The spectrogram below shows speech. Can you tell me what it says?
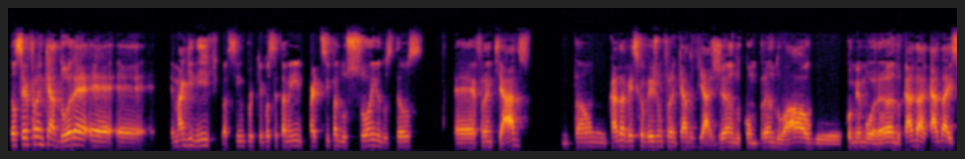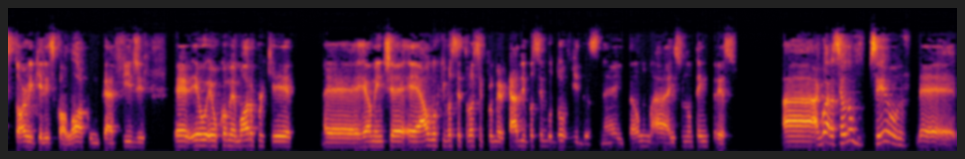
Então ser franqueador é, é, é, é, magnífico, assim, porque você também participa do sonho dos teus é, franqueados. Então, cada vez que eu vejo um franqueado viajando, comprando algo, comemorando, cada, cada story que eles colocam, feed, é, eu, eu comemoro porque é, realmente é, é, algo que você trouxe para o mercado e você mudou vidas, né? Então, ah, isso não tem preço. Ah, agora, se eu não. Se eu, é,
